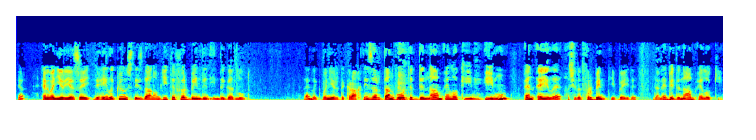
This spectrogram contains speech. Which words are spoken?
Ja? En wanneer je zei, de hele kunst is dan om die te verbinden in de gadlut. Eigenlijk, wanneer de kracht is er, dan wordt het de naam Elohim, im en eile, als je dat verbindt, die beide, dan heb je de naam Elohim.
